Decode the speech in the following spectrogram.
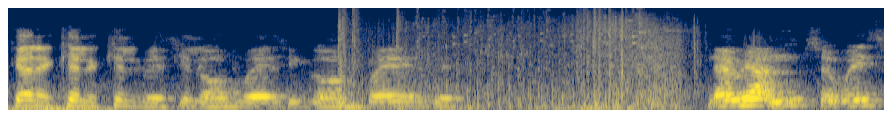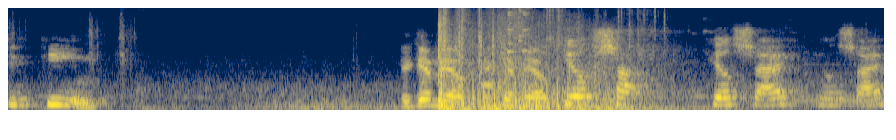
Kill him, kill him, kill him, Where's he kill him. gone? Where's he gone? Where is this? No, we hadn't. So where's his team? Look at me up, look at me up. Heal shy. Heal shy. Heal shy.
